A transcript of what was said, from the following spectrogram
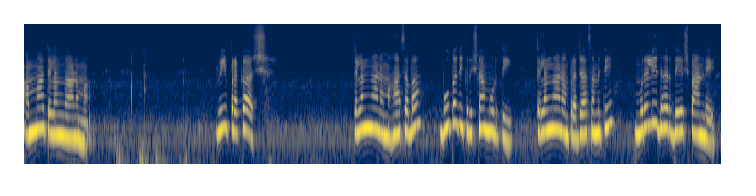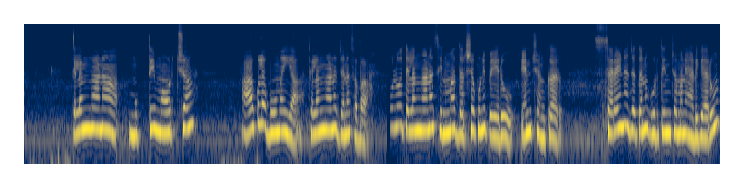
అమ్మ తెలంగాణమ్మ. వి ప్రకాష్ తెలంగాణ మహాసభ భూపతి కృష్ణమూర్తి తెలంగాణ ప్రజాసమితి మురళీధర్ దేశ్పాండే. తెలంగాణ ముక్తి మోర్చా ఆకుల భూమయ్య తెలంగాణ జనసభ. పోలో తెలంగాణ సినిమా దర్శకుని పేరు ఎన్. శంకర్. సరైన జతను గుర్తించమని అడిగారు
